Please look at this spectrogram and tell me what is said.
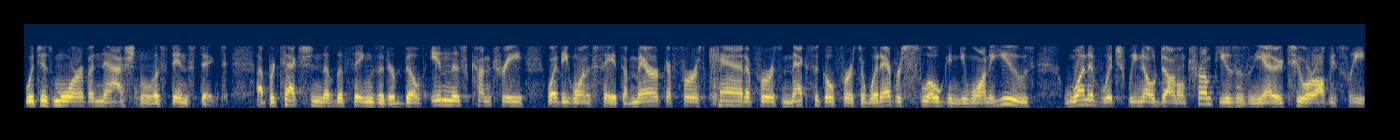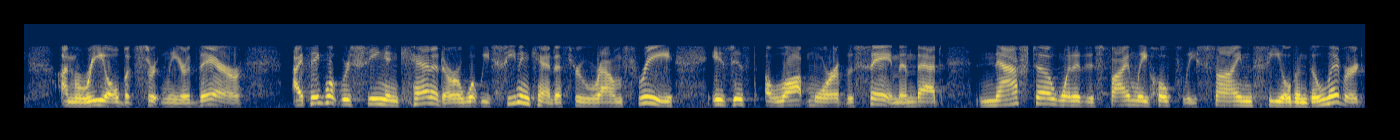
which is more of a nationalist instinct, a protection of the things that are built in this country, whether you want to say it's America first, Canada first, Mexico first, or whatever slogan you want to use, one of which we know Donald Trump uses, and the other two are obviously unreal, but certainly are there. I think what we're seeing in Canada, or what we've seen in Canada through round three, is just a lot more of the same, and that NAFTA, when it is finally, hopefully, signed, sealed, and delivered,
